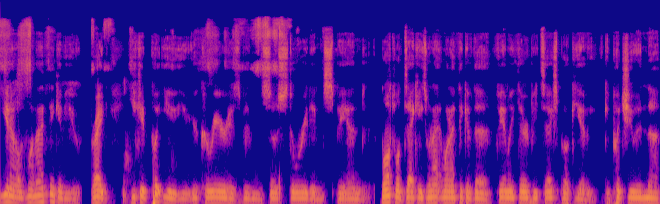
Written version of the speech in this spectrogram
you know, when I think of you, right, you could put you, your career has been so storied and spanned multiple decades. When I when I think of the family therapy textbook, you, you could put you in the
